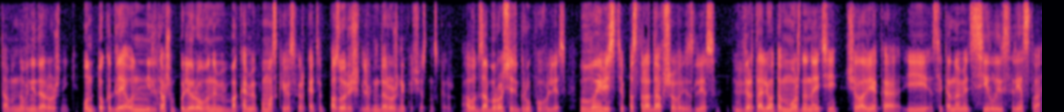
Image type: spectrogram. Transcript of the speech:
там на внедорожнике. Он только для... Он не для того, чтобы полированными боками по Москве сверкать. Это позорище для внедорожника, честно скажу. А вот забросить группу в лес. Вывести пострадавшего из леса. Вертолетом можно найти человека и сэкономить силы и средства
